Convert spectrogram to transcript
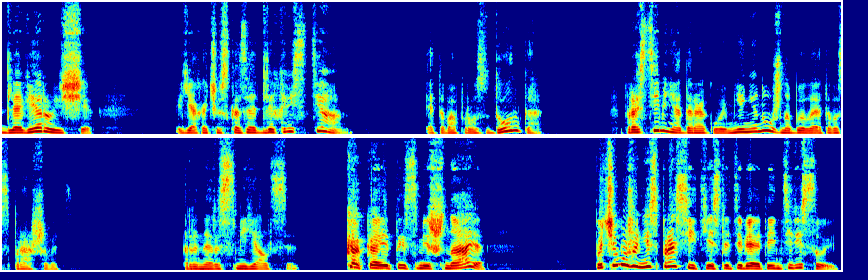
для верующих, я хочу сказать, для христиан, это вопрос долга. Прости меня, дорогой, мне не нужно было этого спрашивать. Рене рассмеялся. «Какая ты смешная! Почему же не спросить, если тебя это интересует?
